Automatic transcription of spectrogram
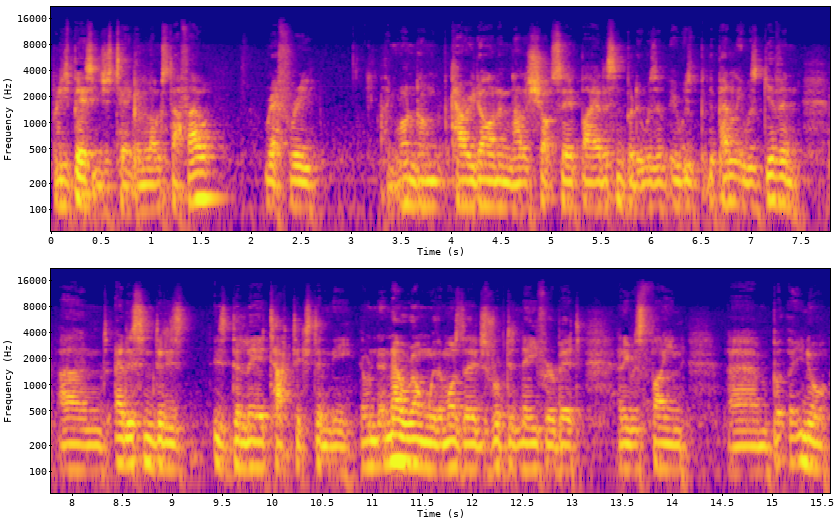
But he's basically just taking Longstaff out. Referee, I think Rondon carried on and had a shot saved by Ederson, but it was a, it was the penalty was given, and Ederson did his his delay tactics, didn't he? And no wrong with him was there. Just rubbed his knee for a bit, and he was fine. Um, but you know,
